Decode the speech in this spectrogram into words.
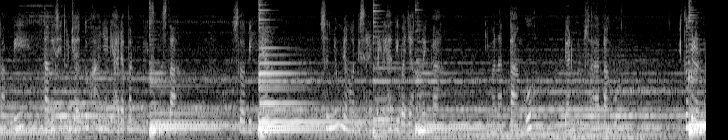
Tapi tangis itu jatuh hanya di hadapan pemilik semesta. Selebihnya senyum yang lebih sering terlihat di wajah mereka di mana tangguh dan berusaha tangguh. Itu benar-benar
